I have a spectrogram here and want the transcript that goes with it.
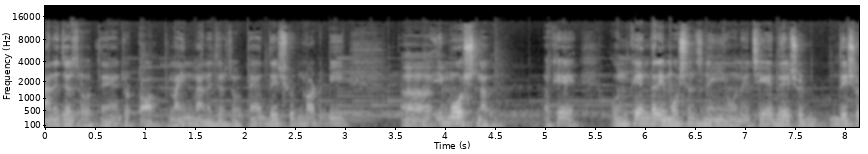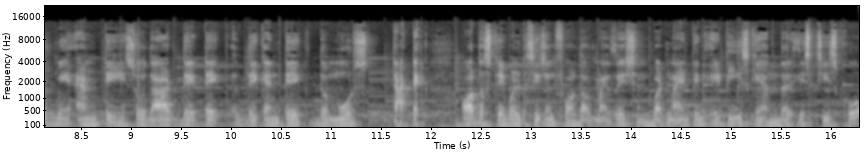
मैनेजर्स होते हैं जो टॉप लाइन मैनेजर्स होते हैं they should not be emotional okay उनके अंदर इमोशंस नहीं होने चाहिए they should they should be empty so that they take they can take the more static और the stable decision for the organization but eighties के अंदर इस चीज़ को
